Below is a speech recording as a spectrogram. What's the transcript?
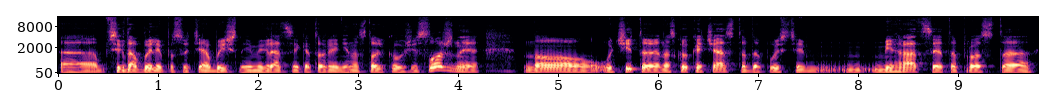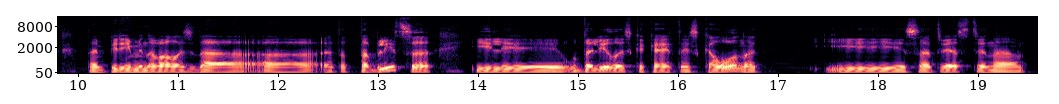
всегда были, по сути, обычные миграции, которые не настолько уж и сложные, но учитывая, насколько часто, допустим, миграция это просто там переименовалась, да, э, эта таблица или удалилась какая-то из колонок, и, соответственно, э,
